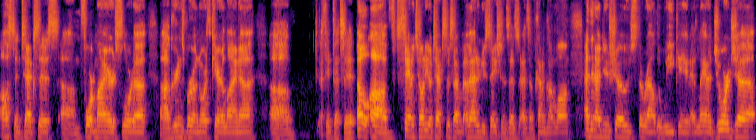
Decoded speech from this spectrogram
Austin, Texas, um, Fort Myers, Florida, uh, Greensboro, North Carolina. Uh, I think that's it. Oh, uh, San Antonio, Texas. I've, I've added new stations as, as I've kind of gone along. And then I do shows throughout the week in Atlanta, Georgia,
